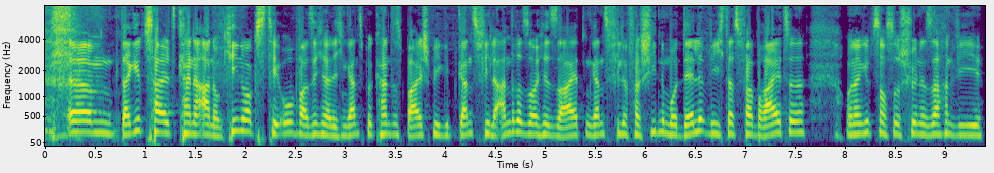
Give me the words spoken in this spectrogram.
ähm, da gibt es halt, keine Ahnung, Kinox.to war sicherlich ein ganz bekanntes Beispiel, gibt ganz viele andere solche Seiten, ganz viele verschiedene Modelle, wie ich das verbreite. Und dann gibt es noch so schöne Sachen wie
